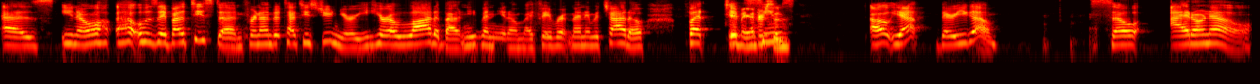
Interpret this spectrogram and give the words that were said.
as, you know, Jose Bautista and Fernando Tatis Jr. You hear a lot about, and even, you know, my favorite Manny Machado. But Tim Anderson. Seems, oh, yeah, there you go. So I don't know.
